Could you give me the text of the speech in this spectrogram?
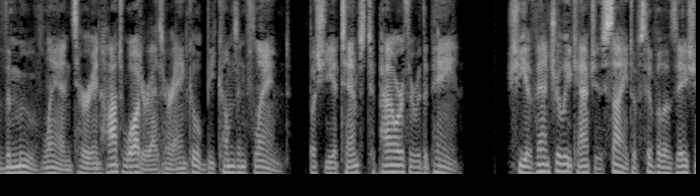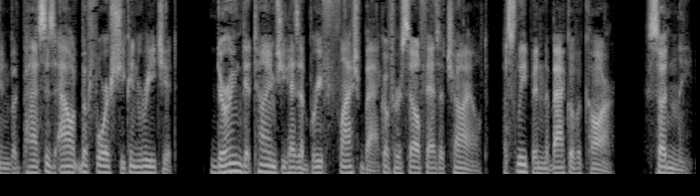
The move lands her in hot water as her ankle becomes inflamed, but she attempts to power through the pain. She eventually catches sight of civilization but passes out before she can reach it. During that time she has a brief flashback of herself as a child, asleep in the back of a car. Suddenly,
